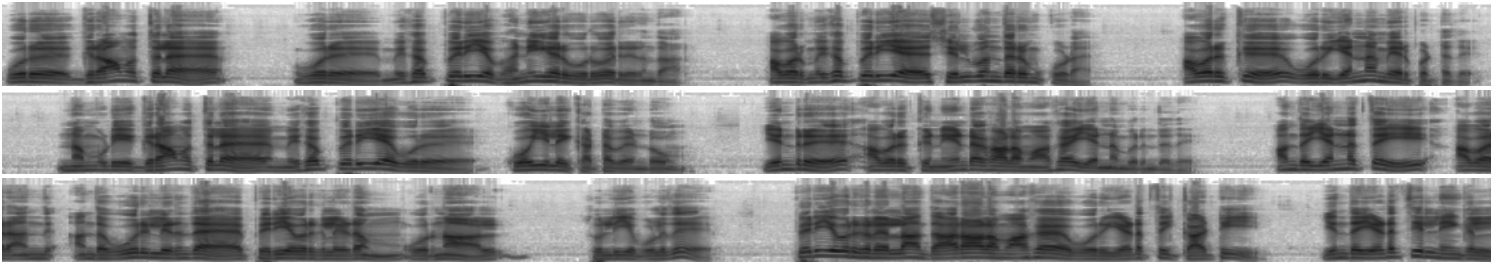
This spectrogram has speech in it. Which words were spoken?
ஒரு கிராமத்தில் ஒரு மிகப்பெரிய வணிகர் ஒருவர் இருந்தார். அவர் மிகப்பெரிய செல்வந்தரும் கூட. அவருக்கு ஒரு எண்ணம் ஏற்பட்டது. நம்முடைய கிராமத்தில் மிகப்பெரிய ஒரு கோயிலை கட்ட வேண்டும் என்று அவருக்கு நீண்ட காலமாக எண்ணம் இருந்தது. அந்த எண்ணத்தை அவர் அந்த அந்த ஊரில் இருந்த பெரியவர்களிடம் ஒரு நாள் சொல்லிய பொழுது பெரியவர்களெல்லாம் தாராளமாக ஒரு இடத்தை காட்டி இந்த இடத்தில் நீங்கள்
